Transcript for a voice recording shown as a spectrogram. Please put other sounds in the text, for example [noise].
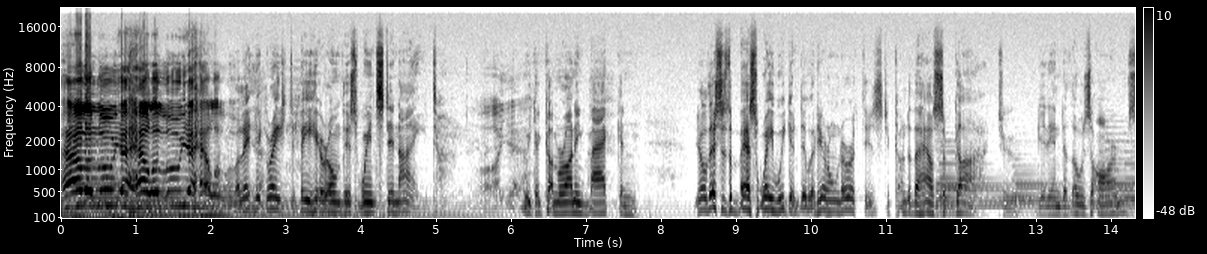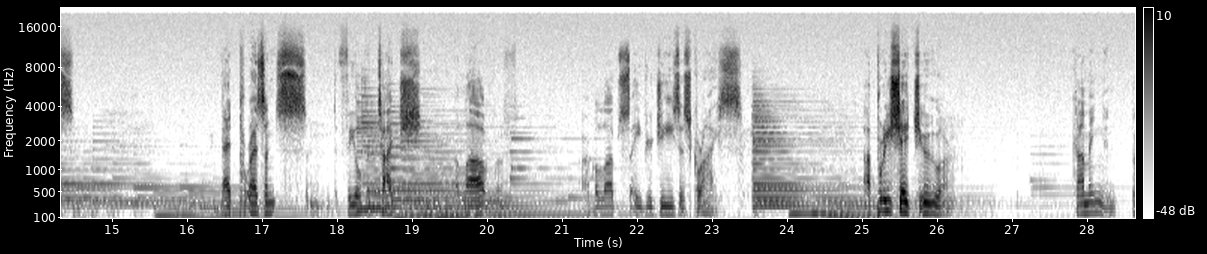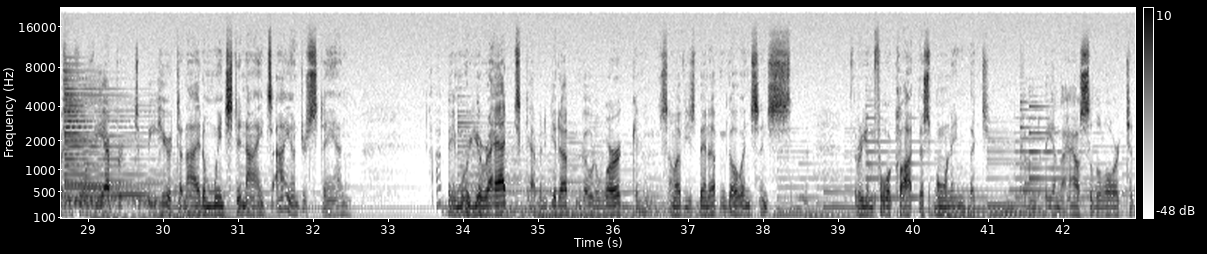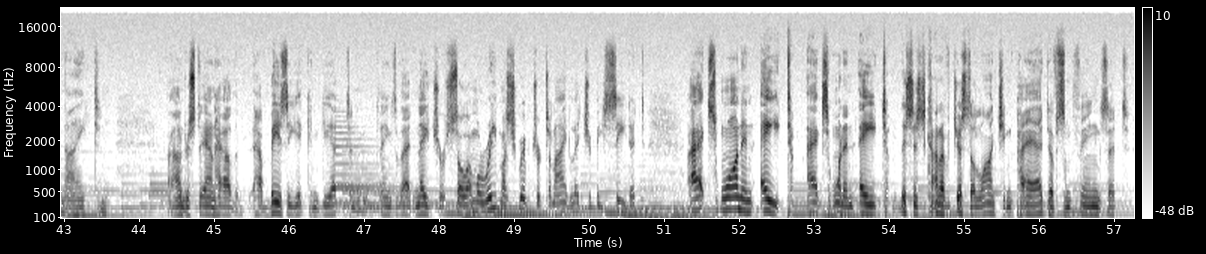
Hallelujah, hallelujah, hallelujah. Well, isn't it great to be here on this Wednesday night? Oh, yeah. We could come running back and, you know, this is the best way we can do it here on earth is to come to the house of God, to get into those arms, that presence, and to feel the touch and the love of our beloved Savior Jesus Christ. I appreciate you uh, coming and putting forth the effort to be here tonight on Wednesday nights. I understand. I've been where you're at, having to get up and go to work, and some of you's been up and going since three and four o'clock this morning. But you come to be in the house of the Lord tonight, and I understand how the, how busy it can get and things of that nature. So I'm gonna read my scripture tonight. Let you be seated. Acts 1 and 8. Acts 1 and 8. This is kind of just a launching pad of some things that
